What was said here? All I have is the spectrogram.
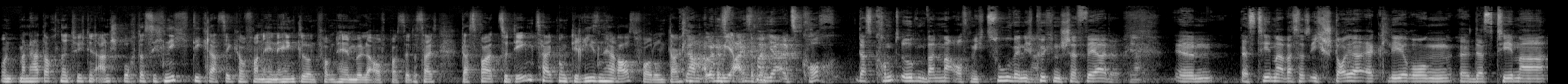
und man hat auch natürlich den Anspruch, dass ich nicht die Klassiker von Herrn Henkel und von Herrn Müller aufpasse. Das heißt, das war zu dem Zeitpunkt die Riesenherausforderung. Da Klar, aber das weiß man ja als Koch, das kommt irgendwann mal auf mich zu, wenn ich ja. Küchenchef werde. Ja. Ähm, das Thema, was weiß ich, Steuererklärung, äh, das Thema,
